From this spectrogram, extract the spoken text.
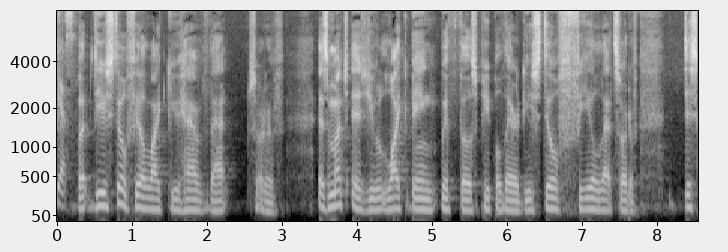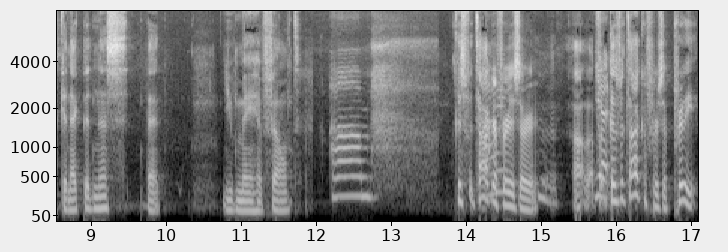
Yes. But do you still feel like you have that sort of, as much as you like being with those people there, do you still feel that sort of disconnectedness that you may have felt? Um, because photographers are because Yeah. photographers are pretty.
